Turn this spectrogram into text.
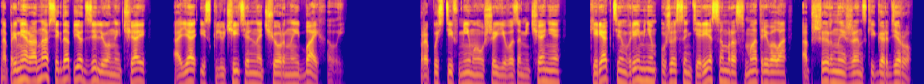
Например, она всегда пьет зеленый чай, а я исключительно черный байховый. Пропустив мимо ушей его замечания, Киряк тем временем уже с интересом рассматривала обширный женский гардероб.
